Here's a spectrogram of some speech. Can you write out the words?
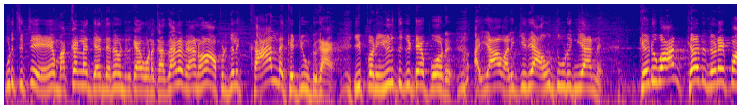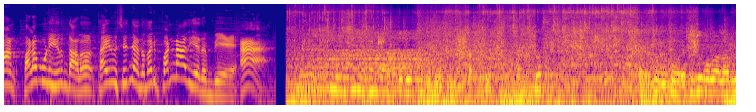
பிடிச்சிட்டு மக்கள்லாம் சேர்ந்து என்ன பண்ணிருக்காங்க உனக்கு அதான வேணும் அப்படின்னு சொல்லி காலில் கட்டி விட்டுருக்காங்க. இப்போ நீ இழுத்துக்கிட்டே போடு. ஐயா வலிக்குதே அவுத்து விடுங்கயான்னு. கெடுவான் கேடு நினைப்பான். பழமொழி இருந்தாலும் தயவு செஞ்சு அந்த மாதிரி பண்ணாதீங்க தம்பி. ஆ. কিছু করব লাগল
